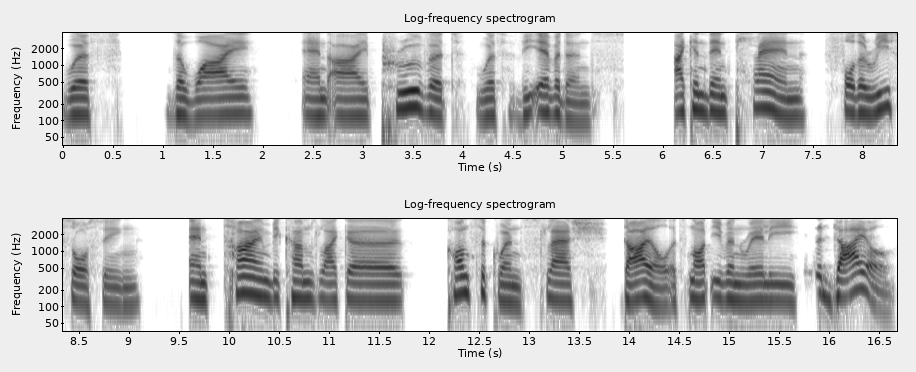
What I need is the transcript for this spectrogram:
with the why and I prove it with the evidence, I can then plan for the resourcing and time becomes like a consequence slash dial. It's not even really. It's a dial.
